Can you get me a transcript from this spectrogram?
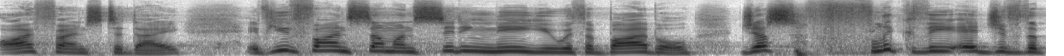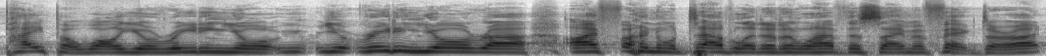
iPhones today, if you find someone sitting near you with a Bible, just flick the edge of the paper while you're reading your, you're reading your uh, iPhone or tablet, and it'll have the same effect, all right?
